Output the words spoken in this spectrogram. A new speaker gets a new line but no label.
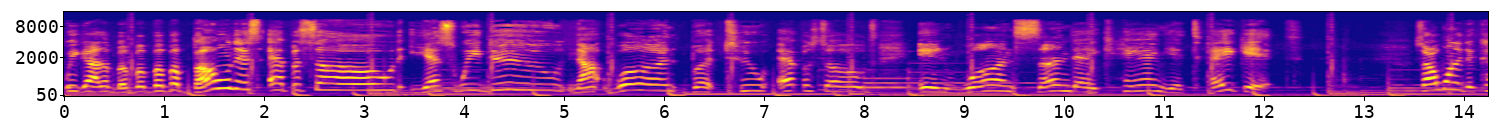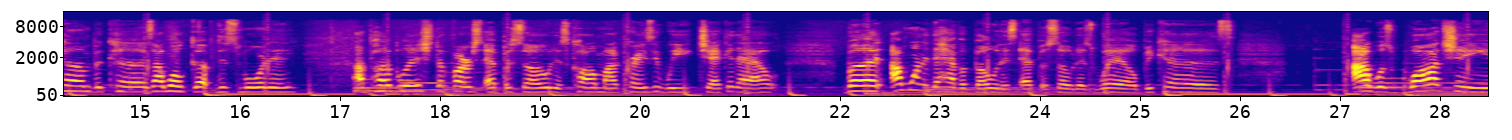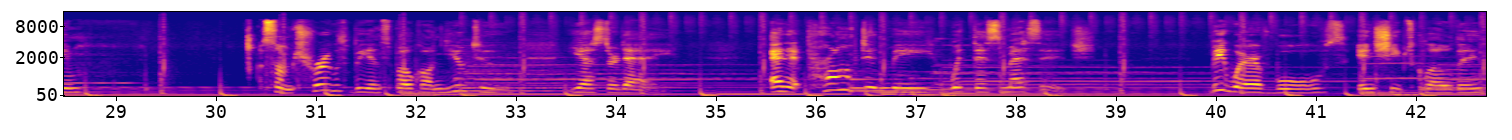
We got a b- b- b- bonus episode. Yes, we do. Not one, but two episodes in one Sunday. Can you take it? So I wanted to come because I woke up this morning. I published the first episode. It's called My Crazy Week. Check it out. But I wanted to have a bonus episode as well because I was watching some truth being spoke on YouTube yesterday. And it prompted me with this message Beware of wolves in sheep's clothing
